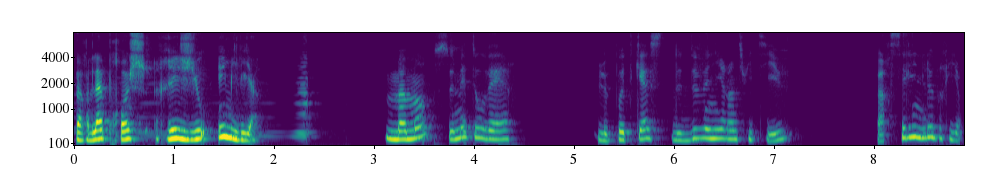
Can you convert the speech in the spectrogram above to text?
par l'approche Reggio Emilia. Maman se met au vert, le podcast de Devenir intuitive par Céline Lebriand.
